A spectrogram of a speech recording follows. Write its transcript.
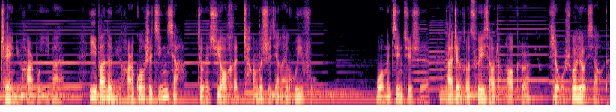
这女孩不一般，一般的女孩光是惊吓就得需要很长的时间来恢复。我们进去时，她正和崔校长唠嗑，有说有笑的。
